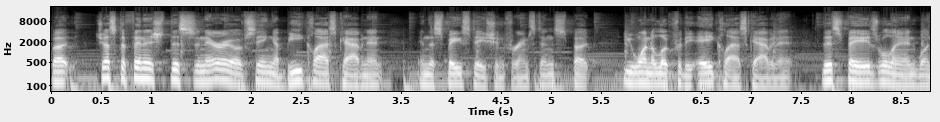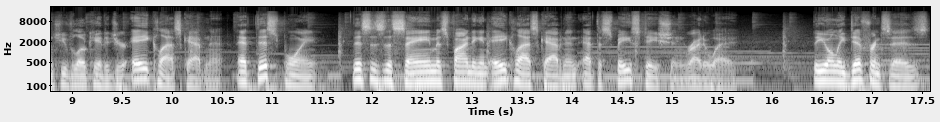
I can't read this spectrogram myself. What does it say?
But just to finish this scenario of seeing a B class cabinet in the space station, for instance, but you want to look for the A class cabinet, this phase will end once you've located your A class cabinet. At this point, this is the same as finding an A class cabinet at the space station right away. The only difference is,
